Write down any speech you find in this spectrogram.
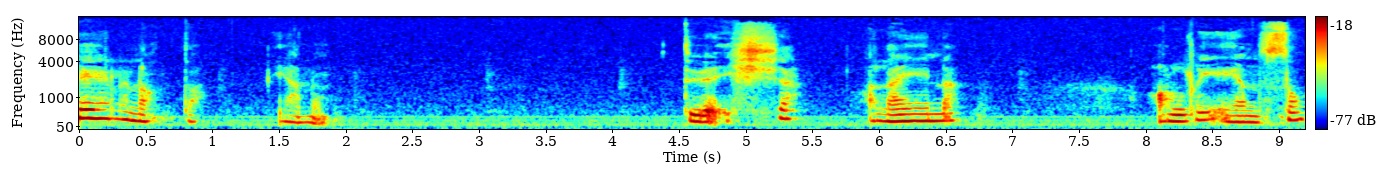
hele natta igjennom. Du er ikke aleine, aldri ensom,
